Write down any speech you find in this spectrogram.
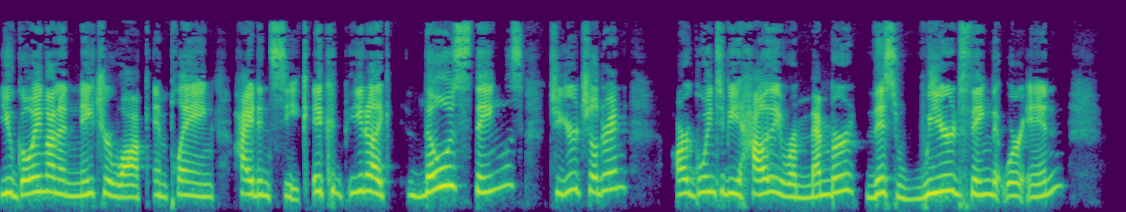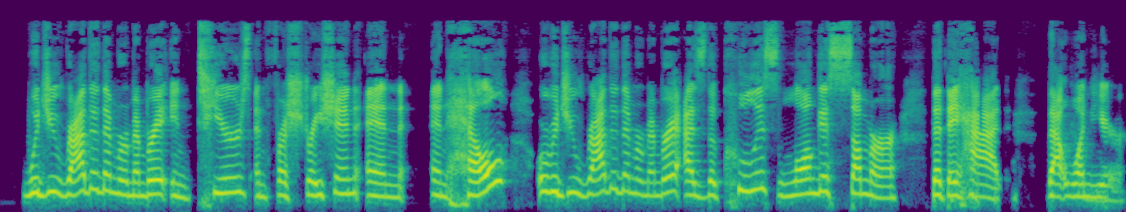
you going on a nature walk and playing hide and seek. It could you know like those things to your children are going to be how they remember this weird thing that we're in. Would you rather them remember it in tears and frustration and and hell or would you rather them remember it as the coolest longest summer that they had that one year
